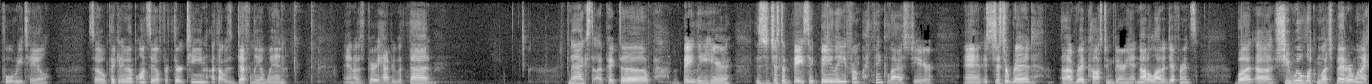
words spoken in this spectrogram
full retail, so picking him up on sale for 13, I thought was definitely a win, and I was very happy with that. Next, I picked up Bayley here. This is just a basic Bayley from I think last year, and it's just a red, uh, red costume variant. Not a lot of difference, but uh, she will look much better when I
